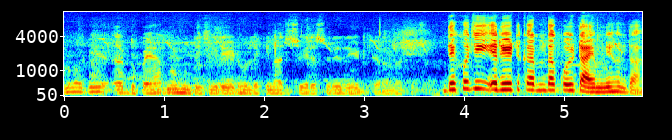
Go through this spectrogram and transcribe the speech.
ਹੁਣ ਅੱਗੇ ਅ, ਦੁਪਹਿਰ ਨੂੰ ਹੁੰਦੀ ਸੀ ਰੇਡ ਹੋ ਲੇਕਿਨ ਅੱਜ ਸਵੇਰੇ ਸਵੇਰੇ ਰੇਡ ਕਰਨ ਦਾ ਕੁਝ ਦੇਖੋ ਜੀ ਰੇਟ ਕਰਨ ਦਾ ਕੋਈ ਟਾਈਮ ਨਹੀਂ ਹੁੰਦਾ।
